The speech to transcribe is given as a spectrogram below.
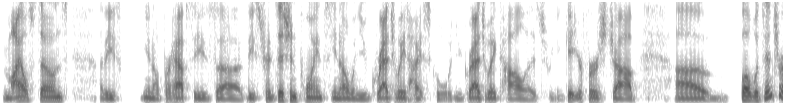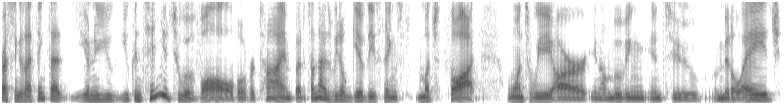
milestones, uh, these you know perhaps these uh, these transition points. You know, when you graduate high school, when you graduate college, when you get your first job. Uh, but what's interesting is I think that you know you you continue to evolve over time, but sometimes we don't give these things much thought once we are you know moving into middle age.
